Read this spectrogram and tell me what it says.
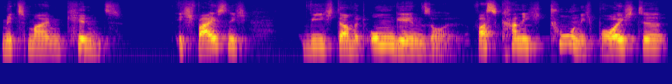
mit meinem Kind. Ich weiß nicht, wie ich damit umgehen soll. Was kann ich tun? Ich bräuchte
